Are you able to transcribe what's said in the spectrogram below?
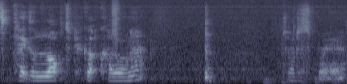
it takes a lot to pick up colour on it. Try to spray it.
